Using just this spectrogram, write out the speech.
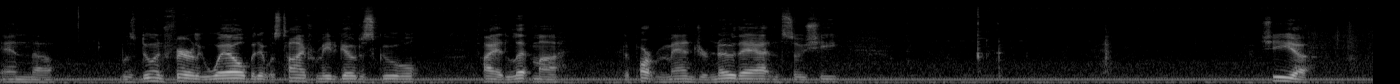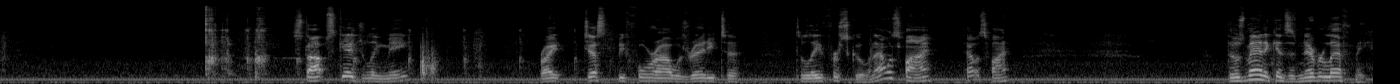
and uh, was doing fairly well but it was time for me to go to school I had let my department manager know that and so she she uh, stopped scheduling me right just before I was ready to to leave for school and that was fine that was fine. Those mannequins have never left me.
